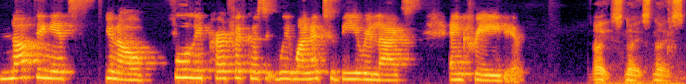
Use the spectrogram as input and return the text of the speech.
nothing it's you know fully perfect because we want it to be relaxed and creative. Nice nice nice.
